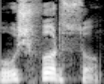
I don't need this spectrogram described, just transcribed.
o esforço.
